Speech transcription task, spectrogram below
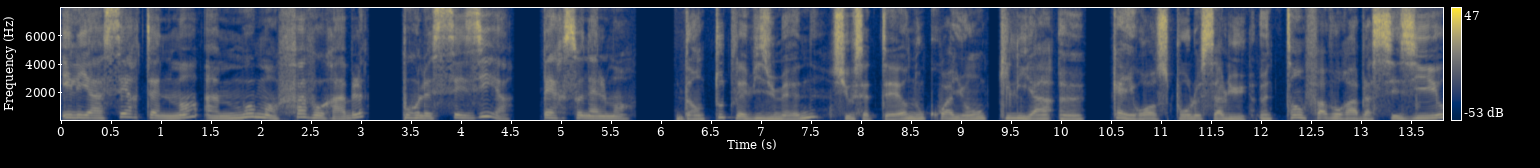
il y a certainement un moment favorable pour le saisir personnellement. Dans toutes les vies humaines sur cette terre, nous croyons qu'il y a un kairos pour le salut, un temps favorable à saisir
